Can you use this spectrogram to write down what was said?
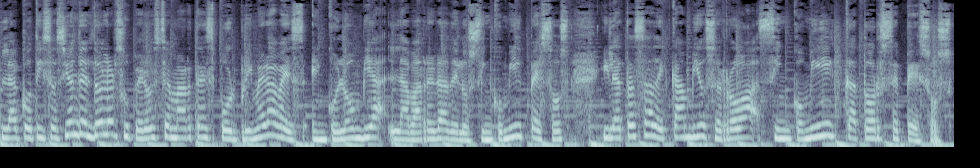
La cotización del dólar superó este martes por primera vez en Colombia la barrera de los 5 mil pesos y la tasa de cambio cerró a 5 mil 14 pesos,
